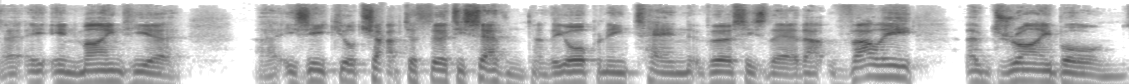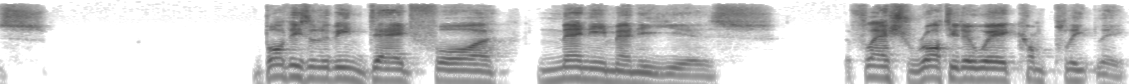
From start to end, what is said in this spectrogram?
uh, in mind here, uh, Ezekiel chapter 37 and the opening 10 verses there, that valley of dry bones. Bodies that have been dead for many, many years. The flesh rotted away completely.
